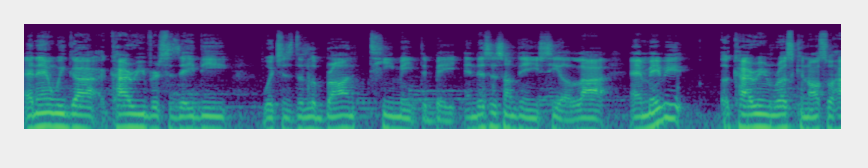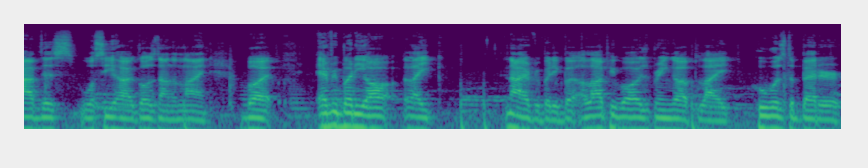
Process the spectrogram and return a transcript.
And then we got Kyrie versus AD, which is the LeBron teammate debate, and this is something you see a lot. And maybe uh, Kyrie and Russ can also have this. We'll see how it goes down the line. But everybody all like, not everybody, but a lot of people always bring up like who was the better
